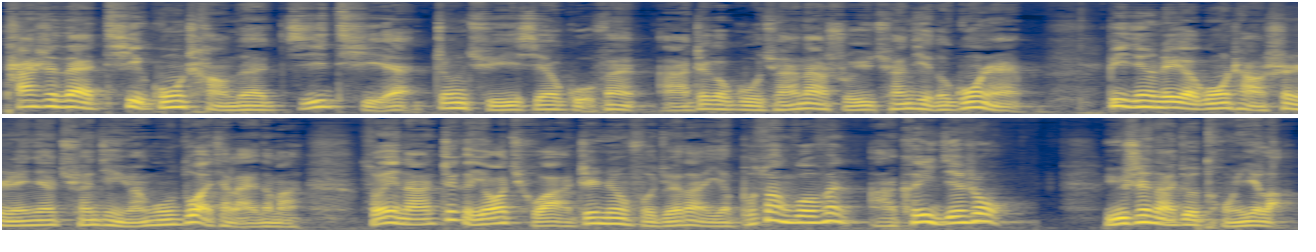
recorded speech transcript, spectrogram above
他是在替工厂的集体争取一些股份啊。这个股权呢属于全体的工人，毕竟这个工厂是人家全体员工做起来的嘛，所以呢这个要求啊，镇政府觉得也不算过分啊，可以接受，于是呢就同意了。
